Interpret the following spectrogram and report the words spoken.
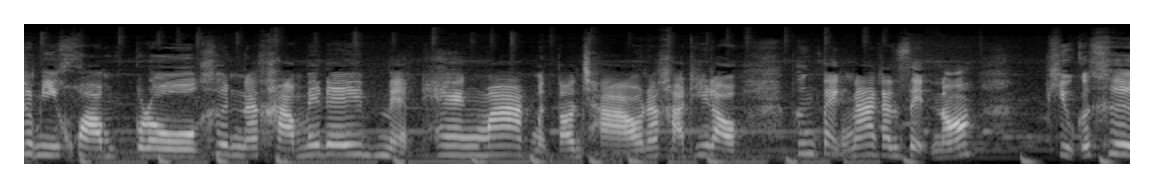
จะมีความโกรขึ้นนะคะ ไม่ได้แมตแห้งมากเหมือนตอนเช้านะคะ ที่เราเพิ่งแต่งหน้ากันเสร็จเนาะ ผิวก็คือ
